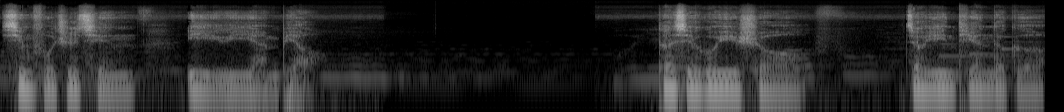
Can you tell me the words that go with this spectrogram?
幸福之情溢于言表。他写过一首。叫阴天的歌，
